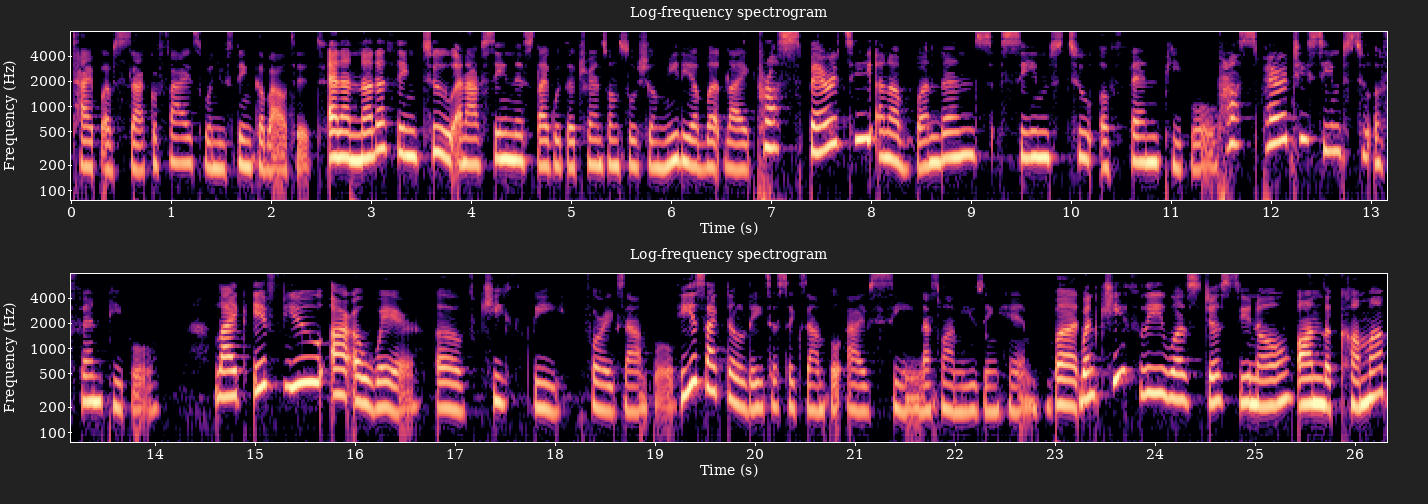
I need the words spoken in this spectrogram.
type of sacrifice when you think about it. And another thing, too, and I've seen this like with the trends on social media, but like prosperity and abundance seems to offend people. Prosperity seems to offend people. Like, if you are aware of Keith Lee, for example, he's like the latest example I've seen. That's why I'm using him. But when Keith Lee was just, you know, on the come up,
